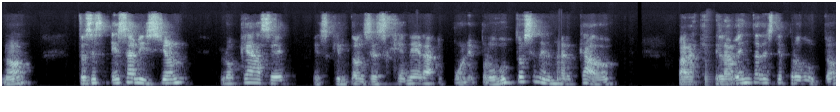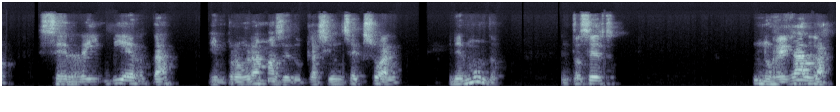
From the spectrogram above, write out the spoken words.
¿no? Entonces, esa visión lo que hace es que entonces genera, pone productos en el mercado para que la venta de este producto se reinvierta en programas de educación sexual en el mundo. Entonces, nos regala,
